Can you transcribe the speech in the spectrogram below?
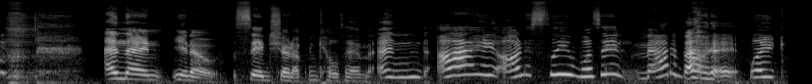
And then, you know, Sid showed up and killed him. And I honestly wasn't mad about it. Like,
